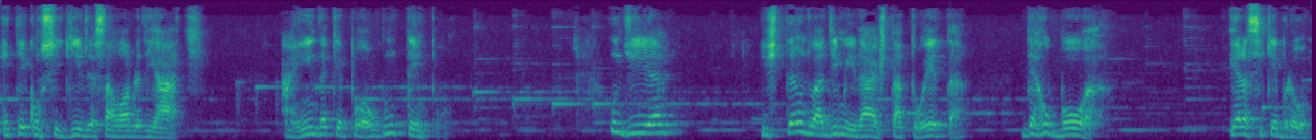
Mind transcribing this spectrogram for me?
em ter conseguido essa obra de arte, ainda que por algum tempo. Um dia, estando a admirar a estatueta, derrubou-a e ela se quebrou.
